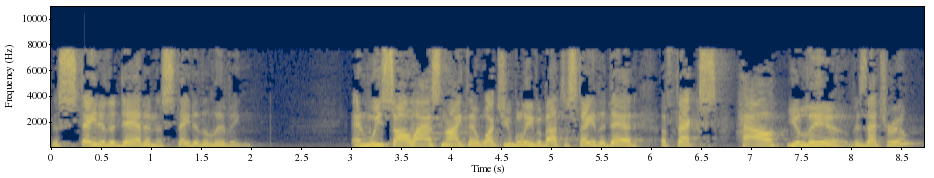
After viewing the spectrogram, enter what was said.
the state of the dead and the state of the living. And we saw last night that what you believe about the state of the dead affects how you live. Is that true?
